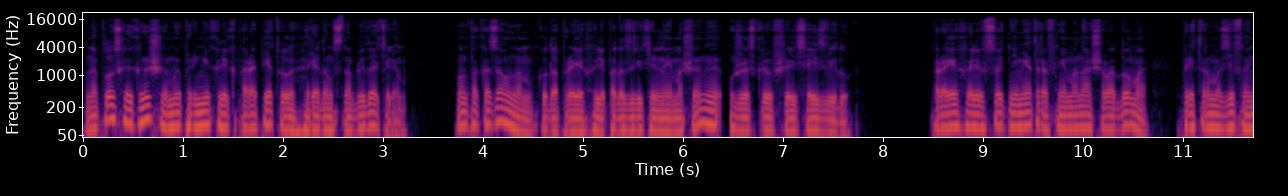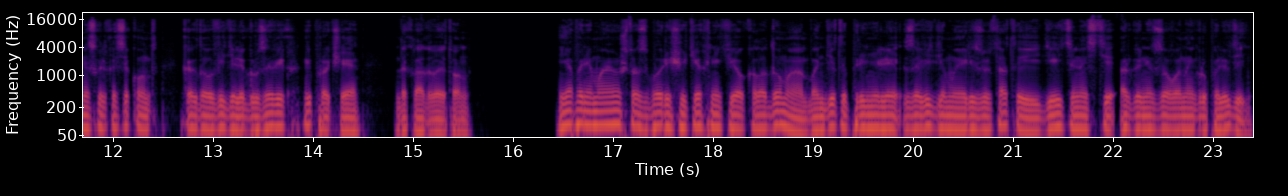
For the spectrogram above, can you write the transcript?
На плоской крыше мы приникли к парапету рядом с наблюдателем. Он показал нам, куда проехали подозрительные машины, уже скрывшиеся из виду. Проехали в сотни метров мимо нашего дома, притормозив на несколько секунд, когда увидели грузовик и прочее, докладывает он. Я понимаю, что сборище техники около дома бандиты приняли за видимые результаты и деятельности организованной группы людей.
